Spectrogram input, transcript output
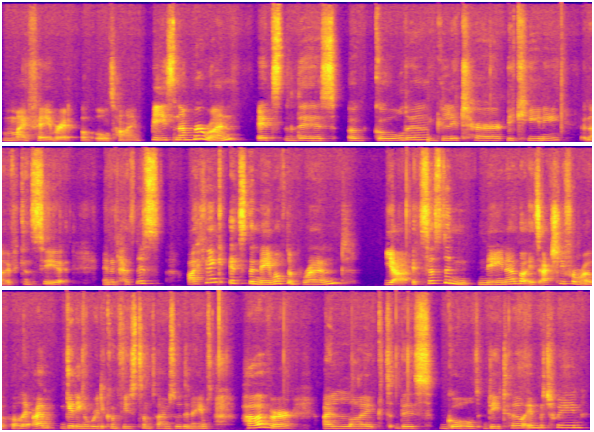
my favorite of all time. Piece number one, it's this a golden glitter bikini. I don't know if you can see it. And it has this I think it's the name of the brand. Yeah, it says the Nana, but it's actually from Opoly. I'm getting really confused sometimes with the names. However, I liked this gold detail in between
